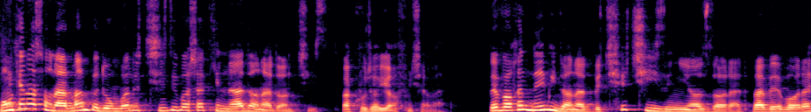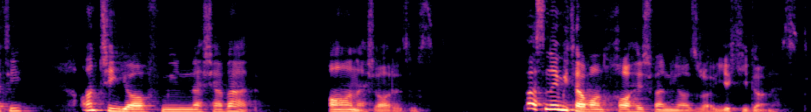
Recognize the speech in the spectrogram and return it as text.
ممکن است هنرمند به دنبال چیزی باشد که نداند آن چیست و کجا یافت می شود. به واقع نمی‌داند به چه چیزی نیاز دارد و به عبارتی آنچه یافت می نشود آنش آرزوست. پس نمی‌توان خواهش و نیاز را یکی دانست.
